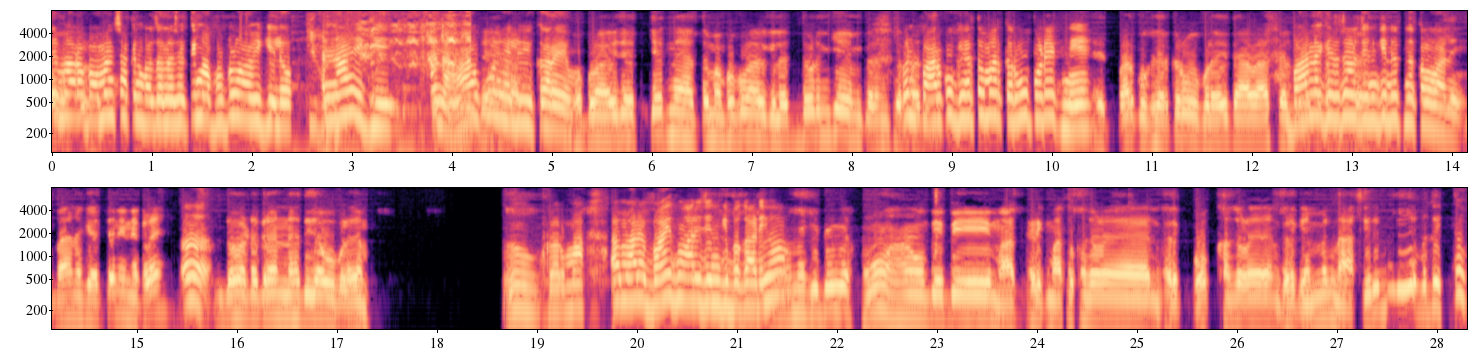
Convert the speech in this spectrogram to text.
તે મારો બા મન સાકન બજાનો છે તેમાં ભબડો આવી ગયેલો નાહી ગઈ. અને હાવ કોણ હેલવી કરે ભપડો આવી જાય કે જ ને તમે આવી ગયેલા દોડીને કે એમ કરીને પણ પાછું- ઘેર તો મારે કરવું પડે જ ને. પારકો ઘેર કરવું પડે એ તો હવે આજકાલ બાના ઘેર જાણ જિંદગી નથી નકળવાની. બાના ઘેર તો નહીં નીકળે. દોઢ ગ્રાન નદી જવું પડે એમ. ઘરમાં. આ મારે ભાઈ મારી જિંદગી બગાડી હો. મેં કીધું હું હા બેબી માથ ઘડીક માથું ખંજોળે ને ઘડીક પોક ખંજોળે ને ઘડીક એમ મેં નાસી રહી મેં બધી. તો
